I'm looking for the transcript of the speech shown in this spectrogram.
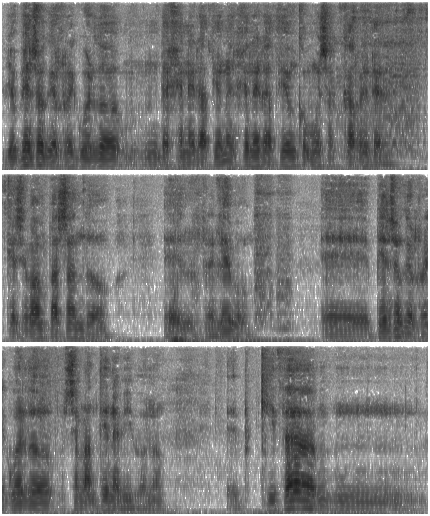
Yo pienso que el recuerdo de generación en generación, como esas carreras que se van pasando el relevo, eh, pienso que el recuerdo se mantiene vivo, ¿no? Quizá mm,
